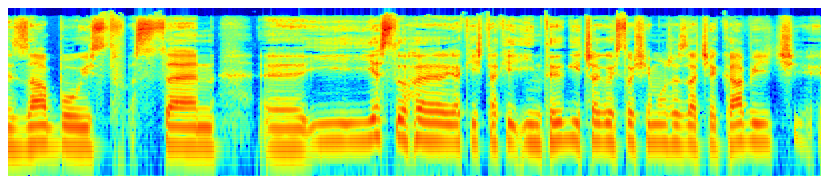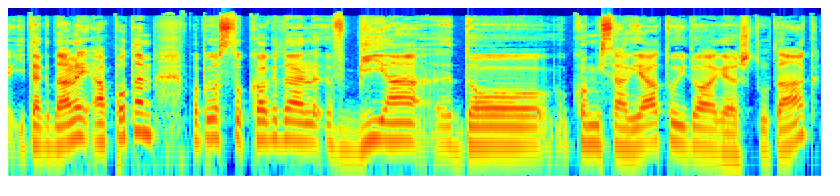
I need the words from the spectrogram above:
y, zabójstw, scen y, i jest trochę jakiejś takiej intrygi, czegoś, co się może zaciekawić i tak dalej, a potem po prostu Cordell wbija do komisariatu i do aresztu, tak?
